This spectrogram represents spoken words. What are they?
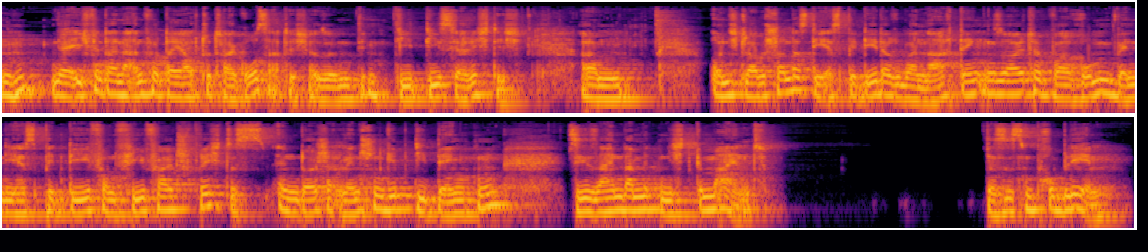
Mhm. Ja, ich finde deine Antwort da ja auch total großartig. Also die, die ist ja richtig. Ähm, und ich glaube schon, dass die SPD darüber nachdenken sollte, warum, wenn die SPD von Vielfalt spricht, es in Deutschland Menschen gibt, die denken, sie seien damit nicht gemeint. Das ist ein Problem.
